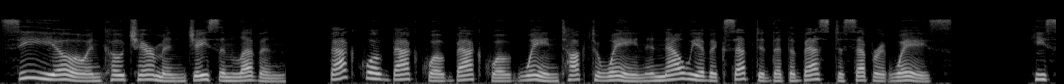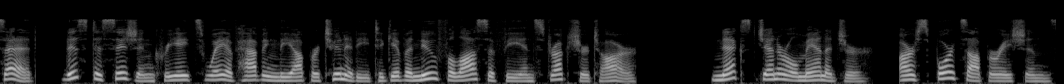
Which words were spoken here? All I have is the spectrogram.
CEO and co-chairman Jason Levien Backquote backquote backquote Wayne talked to Wayne and now we have accepted that the best to separate ways. He said, this decision creates way of having the opportunity to give a new philosophy and structure to our next general manager, our sports operations,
